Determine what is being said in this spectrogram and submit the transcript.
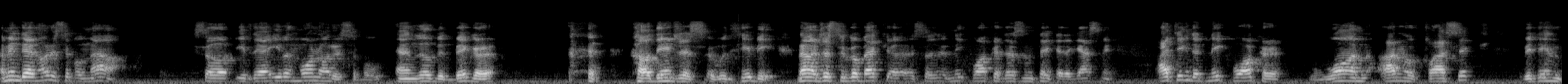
I mean, they're noticeable now. So if they're even more noticeable and a little bit bigger, how dangerous would he be? Now, just to go back, uh, so Nick Walker doesn't take it against me. I think that Nick Walker won Arnold Classic within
